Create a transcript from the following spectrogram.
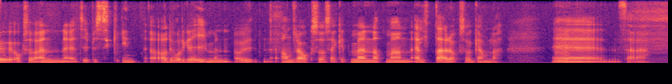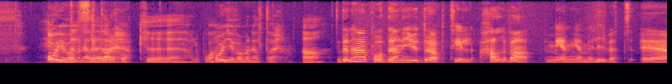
ju också en eh, typisk ADHD-grej, men andra också säkert. Men att man ältar också gamla eh, så här, Mm. Oj, vad man ältar. och eh, håller på. Oj vad man ältar. Ja. Den här podden är ju döpt till halva meningen med livet. Eh,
